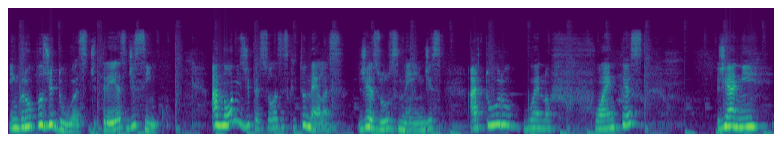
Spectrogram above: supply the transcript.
em grupos de duas, de três, de cinco. Há nomes de pessoas escritos nelas: Jesus Mendes, Arturo Bueno Fuentes, Gianni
